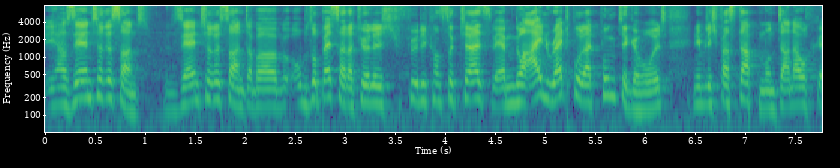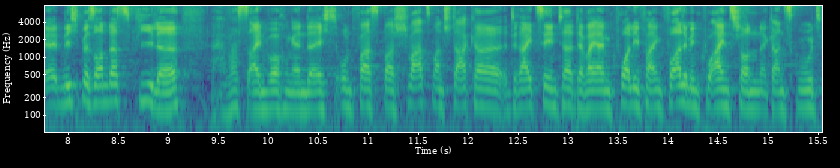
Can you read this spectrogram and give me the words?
Ja, sehr interessant. Sehr interessant, aber umso besser natürlich für die Konstrukteurs-WM. Nur ein Red Bull hat Punkte geholt, nämlich Verstappen und dann auch äh, nicht besonders viele. Ah, was ein Wochenende, echt unfassbar. Schwarzmann starker 13. Der war ja im Qualifying, vor allem in Q1 schon ganz gut.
